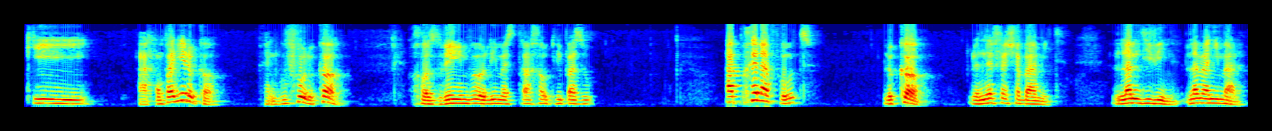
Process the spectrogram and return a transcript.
qui a accompagné le corps, le corps, après la faute, le corps, le nefesh abamit, l'âme divine, l'âme animale,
